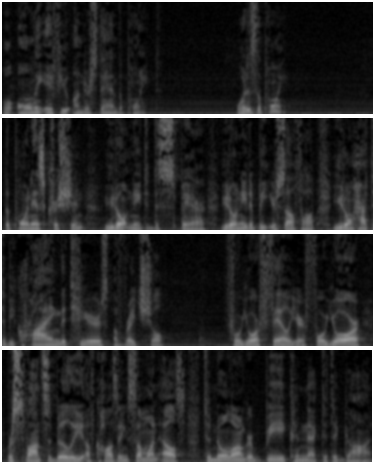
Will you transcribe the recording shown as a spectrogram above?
Well, only if you understand the point. What is the point? The point is, Christian, you don't need to despair. You don't need to beat yourself up. You don't have to be crying the tears of Rachel for your failure, for your responsibility of causing someone else to no longer be connected to God.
